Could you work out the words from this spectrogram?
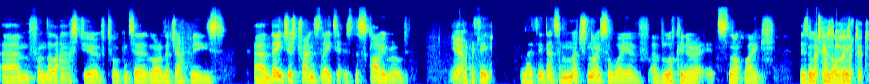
um, from the last year of talking to a lot of the Japanese, um, they just translate it as the Sky Road. Yeah, and I think, and I think that's a much nicer way of of looking at it. It's not like there's no but tunnel. It's limited.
